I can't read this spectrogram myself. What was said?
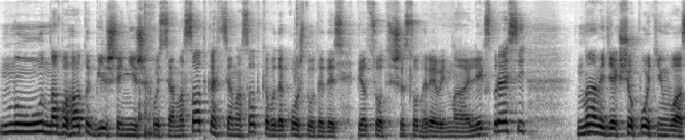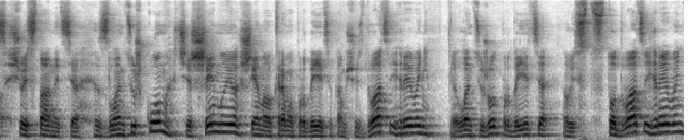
ну, набагато більше, ніж ось ця насадка. Ця насадка буде коштувати десь 500-600 гривень на Аліекспресі. Навіть якщо потім у вас щось станеться з ланцюжком чи шиною, шина окремо продається там щось 20 гривень, ланцюжок продається ось 120 гривень,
